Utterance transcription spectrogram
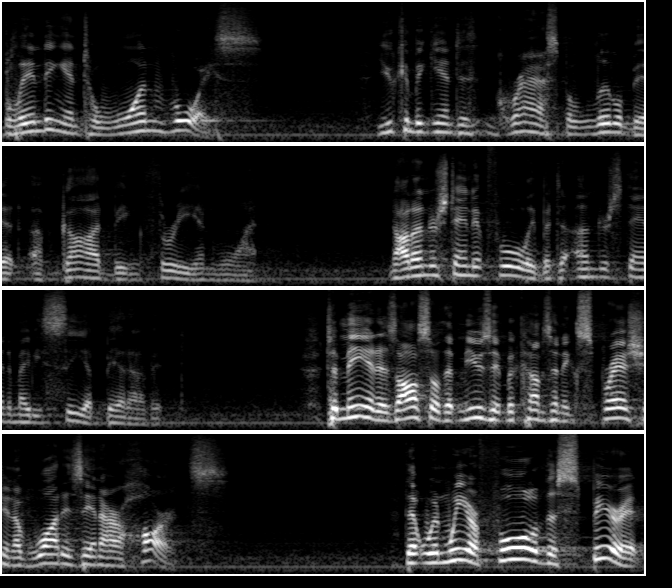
blending into one voice, you can begin to grasp a little bit of God being three in one. Not understand it fully, but to understand and maybe see a bit of it. To me, it is also that music becomes an expression of what is in our hearts. That when we are full of the Spirit,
